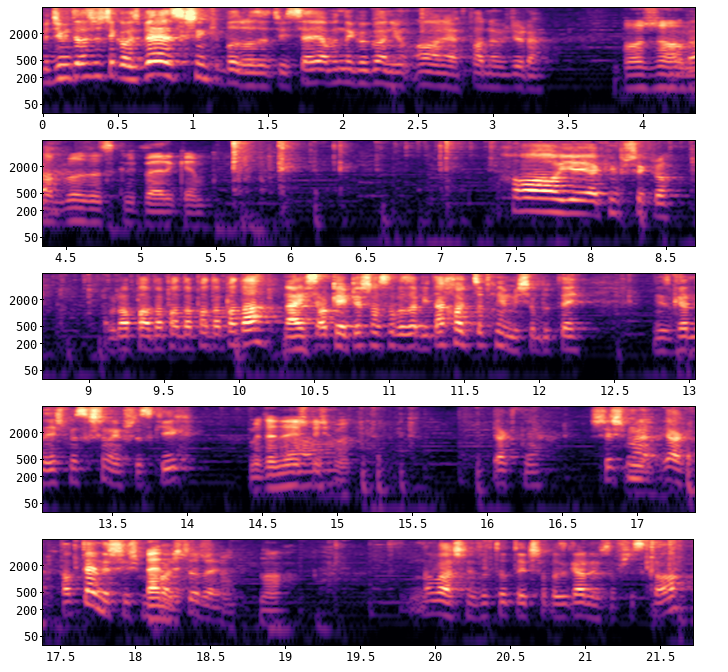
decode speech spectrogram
Będziemy teraz uciekał. Zbieraj skrzynki po drodze, Twist. Ja, ja będę go gonił. O nie, wpadłem w dziurę. Boże, on Dobra. ma bluzę z creeperkiem. Ojej, jak mi przykro. Dobra, pada, pada, pada, pada. Nice, okej, pierwsza osoba zabita. Chodź, cofniemy się, bo tutaj nie zgadnęliśmy skrzynek wszystkich. My tędy szliśmy. Jak nie? Szliśmy, jak? Tamtędy szliśmy, Tędy chodź tutaj. szliśmy. No. No właśnie, to tutaj trzeba zgarnąć to wszystko.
